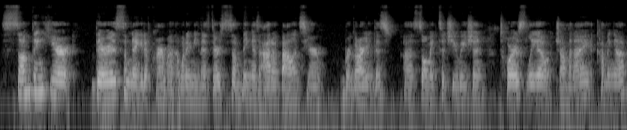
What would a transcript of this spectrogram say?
Something here, there is some negative karma. What I mean is there's something is out of balance here regarding this uh, soulmate situation. Taurus, Leo, Gemini coming up.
